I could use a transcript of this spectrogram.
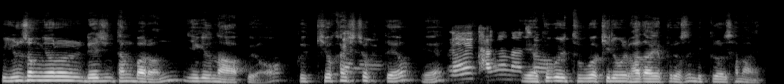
그 윤석열 내진탕 발언 얘기도 나왔고요. 그 기억하시죠 네. 그때요? 예. 네, 당연하죠. 예, 극우 유튜브가 기름을 바닥에 뿌려서 미끄러져 사망했다.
